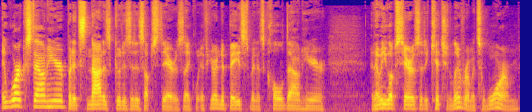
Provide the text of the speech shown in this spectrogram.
it works down here, but it's not as good as it is upstairs. Like if you're in the basement, it's cold down here, and then when you go upstairs to the kitchen living room, it's warm.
